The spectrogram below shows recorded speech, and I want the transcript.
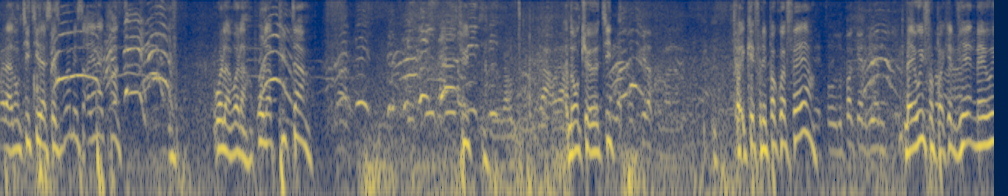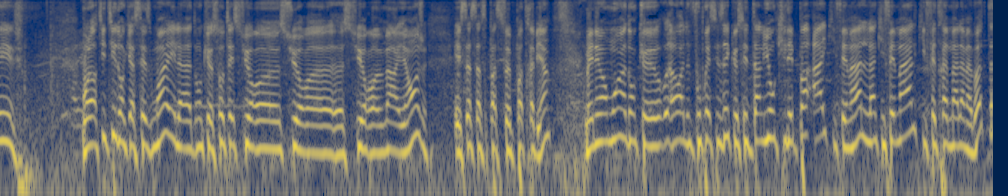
voilà, donc Titi il a 16 mois, mais ça n'a rien à craindre. Voilà, voilà. Oh la putain. Putain. Donc, euh, Titi. Qu'il fallait pas quoi faire Faut pas qu'elle vienne. Ben oui, faut pas qu'elle vienne, mais oui. Bon alors Titi donc à 16 mois, il a donc sauté sur euh, sur euh, sur Marie-Ange et ça ça se passe pas très bien. Mais néanmoins donc alors il faut préciser que c'est un lion qui n'est pas aïe qui fait mal, là qui fait mal, qui fait très mal à ma botte.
